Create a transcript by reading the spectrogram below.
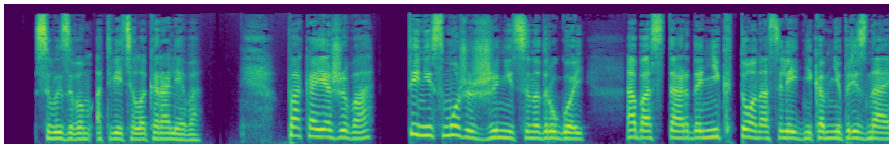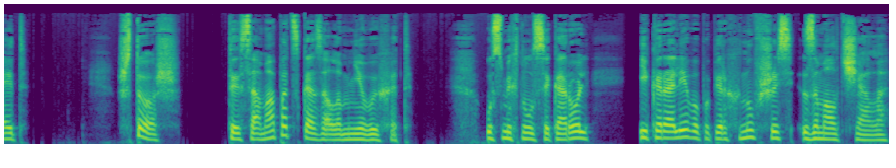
— с вызовом ответила королева. «Пока я жива, ты не сможешь жениться на другой, а бастарда никто наследником не признает». «Что ж, ты сама подсказала мне выход», — усмехнулся король, и королева, поперхнувшись, замолчала.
